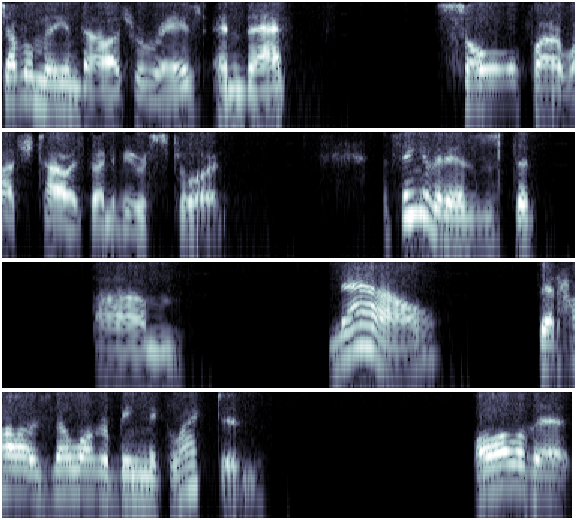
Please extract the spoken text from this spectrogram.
several million dollars were raised, and that sole fire watch tower is going to be restored. The thing of it is, that um, now that Harlem is no longer being neglected, all of that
